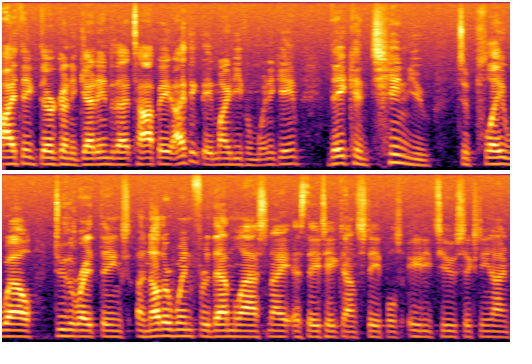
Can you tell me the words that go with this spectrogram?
I think they're going to get into that top eight. I think they might even win a game. They continue to play well, do the right things. Another win for them last night as they take down Staples 82 69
